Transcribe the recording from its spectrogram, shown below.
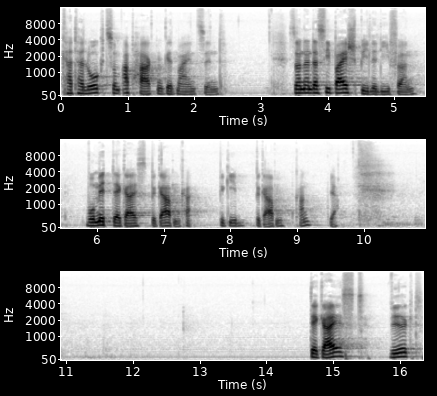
Katalog zum Abhaken gemeint sind, sondern dass sie Beispiele liefern, womit der Geist begaben kann. begaben kann? Ja. Der Geist wirkt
